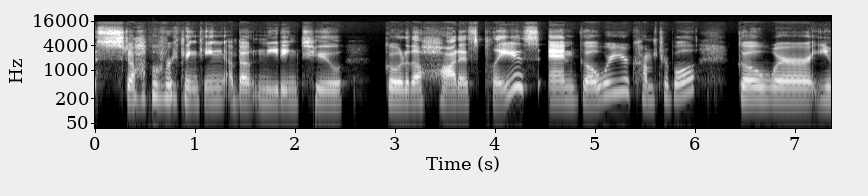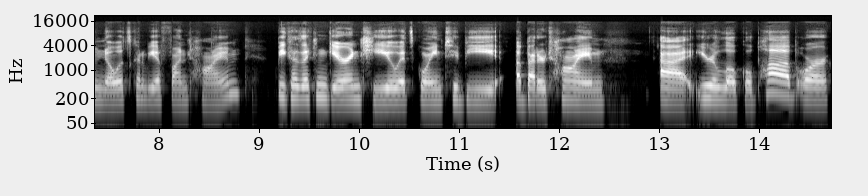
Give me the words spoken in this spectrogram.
stop overthinking about needing to go to the hottest place and go where you're comfortable, go where you know it's going to be a fun time because I can guarantee you it's going to be a better time at your local pub or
